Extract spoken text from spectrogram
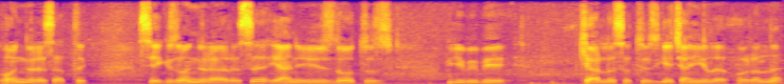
10 lira sattık. 8-10 lira arası yani %30 gibi bir karla satıyoruz geçen yıla oranla.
